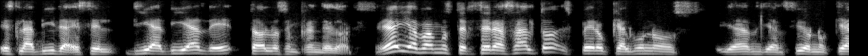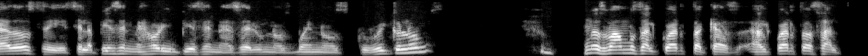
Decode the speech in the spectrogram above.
Es la vida, es el día a día de todos los emprendedores. Ya, ya vamos, tercer asalto. Espero que algunos ya, hayan sido noqueados, eh, se la piensen mejor y empiecen a hacer unos buenos currículums. Nos vamos al cuarto, al cuarto asalto.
